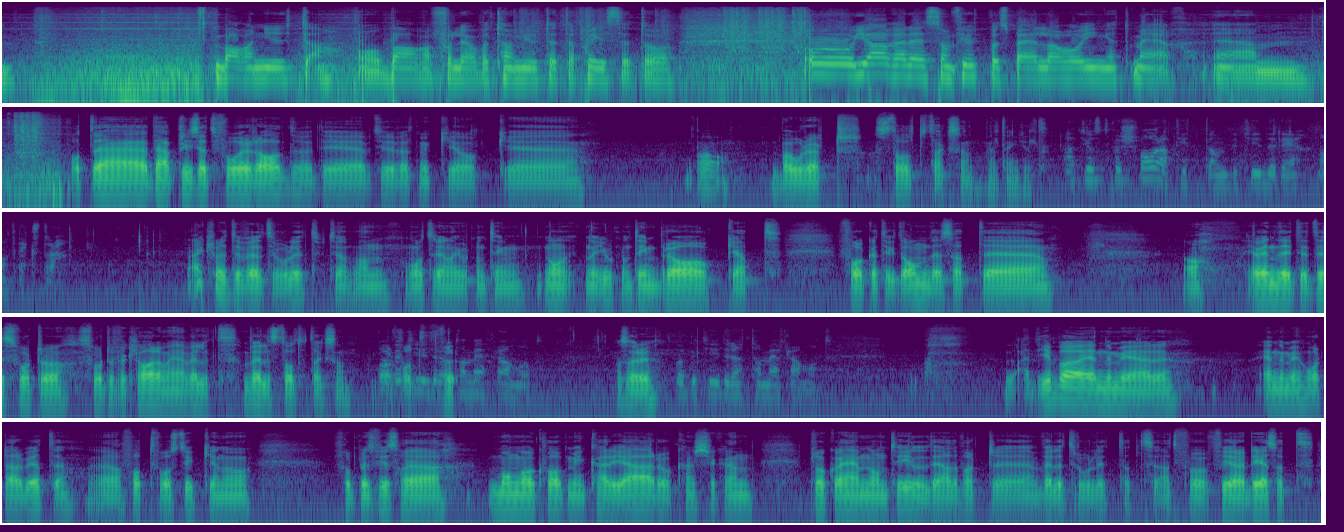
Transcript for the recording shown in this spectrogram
bara njuta och bara få lov att ta emot detta priset och, och göra det som fotbollsspelare och inget mer. Um... Fått det här, det här priset två år i rad, det betyder väldigt mycket och uh, ja, bara oerhört stolt och tacksam helt enkelt. Att just försvara titeln, betyder det något extra? Jag tror att det är väldigt roligt. Det betyder att man återigen har gjort någonting, gjort någonting bra och att folk har tyckt om det. Så att, eh, ja, jag vet inte riktigt, det är svårt att, svårt att förklara men jag är väldigt, väldigt stolt och tacksam. Vad betyder det att ta med framåt? Vad sa du? Vad betyder det att ta med framåt? Det är bara ännu mer, ännu mer hårt arbete. Jag har fått två stycken och förhoppningsvis har jag många år kvar på min karriär och kanske kan plocka hem någon till. Det hade varit eh, väldigt roligt att, att få, få göra det. Så att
